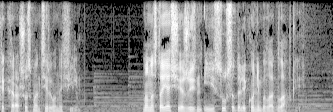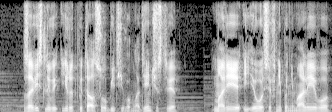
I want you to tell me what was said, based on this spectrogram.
как хорошо смонтированный фильм. Но настоящая жизнь Иисуса далеко не была гладкой – Завистливый Ирод пытался убить его в младенчестве. Мария и Иосиф не понимали его.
